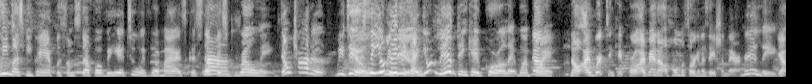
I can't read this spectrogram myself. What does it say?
we must be paying for some stuff over here too in Fort Myers because stuff is growing. Don't try to we do. see you we live do. in Cape. You lived in Cape Coral at one No. point. No, I worked in Cape Coral. I ran a homeless organization there. Really? Yep.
